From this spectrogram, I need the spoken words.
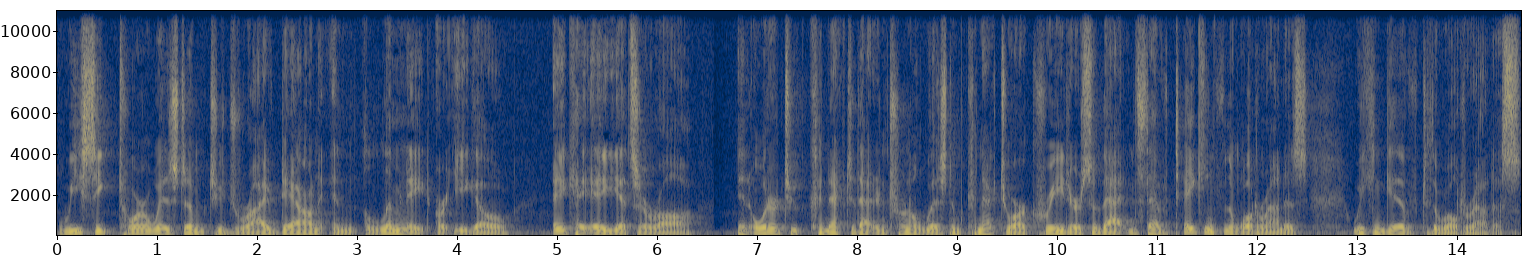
We seek Torah wisdom to drive down and eliminate our ego, aka Yetzer Hara, in order to connect to that internal wisdom, connect to our Creator, so that instead of taking from the world around us, we can give to the world around us.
